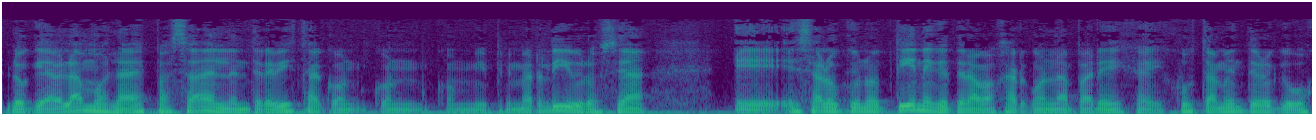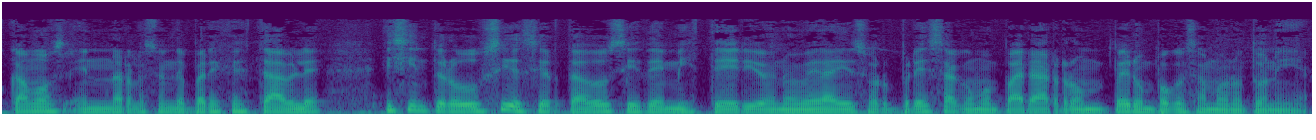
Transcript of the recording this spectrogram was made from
lo que hablamos la vez pasada en la entrevista con, con, con mi primer libro. O sea, eh, es algo que uno tiene que trabajar con la pareja y justamente lo que buscamos en una relación de pareja estable es introducir cierta dosis de misterio, de novedad y de sorpresa como para romper un poco esa monotonía.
